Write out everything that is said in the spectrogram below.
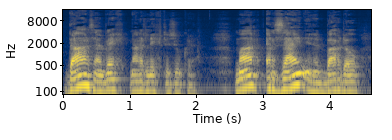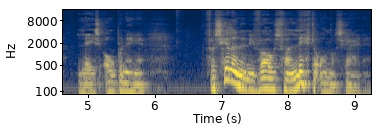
daar zijn weg naar het licht te zoeken? Maar er zijn in het bardo leesopeningen verschillende niveaus van licht te onderscheiden.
